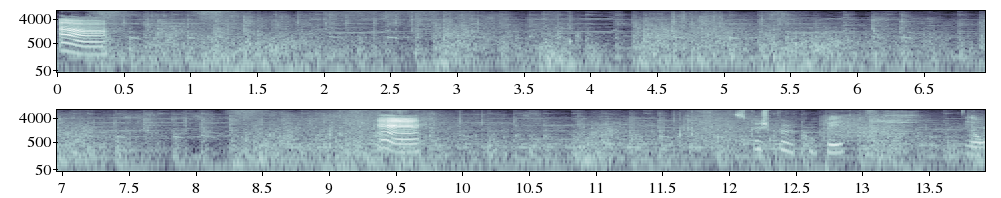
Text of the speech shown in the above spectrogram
Ah. Ah. Est-ce que je peux le couper? Non.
